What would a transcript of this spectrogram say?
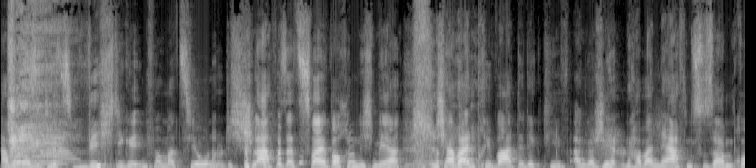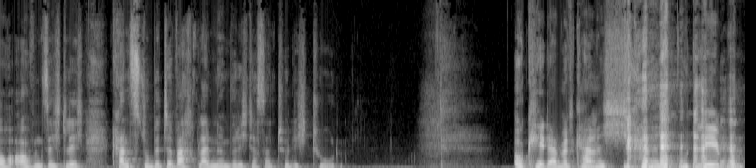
aber da sind jetzt wichtige Informationen und ich schlafe seit zwei Wochen nicht mehr und ich habe einen Privatdetektiv engagiert und habe einen Nervenzusammenbruch offensichtlich, kannst du bitte wach bleiben, dann würde ich das natürlich tun. Okay, damit kann ich, kann ich gut leben.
